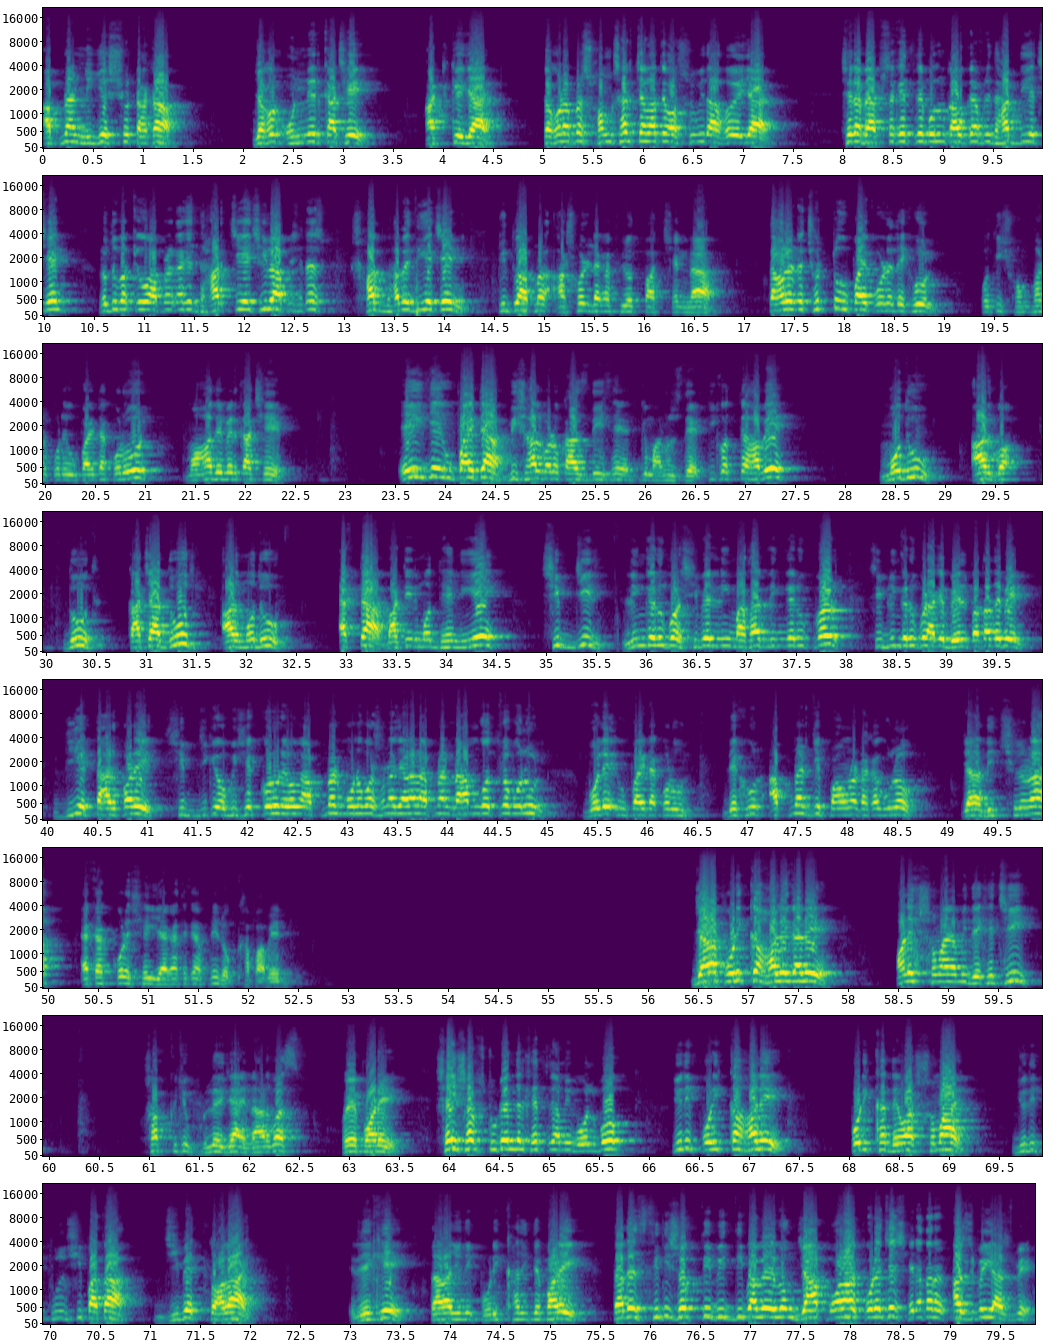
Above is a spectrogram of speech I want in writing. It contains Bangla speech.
আপনার নিজস্ব টাকা যখন অন্যের কাছে আটকে যায়, তখন আপনার সংসার চালাতে অসুবিধা হয়ে যায়। সেটা ব্যবসা ক্ষেত্রে বলুন, কাউকে আপনি ধার দিয়েছেন, নতুবা কেউ আপনার কাছে ধার চেয়েছিল, আপনি সেটা সৎভাবে দিয়েছেন, কিন্তু আপনার আসল টাকা ফেরত পাচ্ছেন না। তাহলে একটা ছোট্ট উপায় করে দেখুন, প্রতি সোমবার করে উপায়টা করুন মহাদেবের কাছে। এই যে উপায়টা বিশাল বড় কাজ দিয়েছে মানুষদের, কি করতে হবে? মধু আর দুধ, কাঁচা দুধ আর মধু একটা বাটির মধ্যে নিয়ে শিবজির লিঙ্গের উপর, শিবের লিঙ্গ মাথার লিঙ্গের উপর শিবলিঙ্গের উপর আগে বেল পাতা দেবেন। দিয়ে তারপরে শিবজিকে অভিষেক করুন এবং আপনার মনোবাসনা জানান, আপনার নাম গোত্র বলুন, বলে উপায়টা করুন। দেখুন, আপনার যে পাওনা টাকাগুলো যারা দিচ্ছিল না, এক এক করে সেই জায়গা থেকে আপনি রক্ষা পাবেন। যারা পরীক্ষা হলে গেলে, অনেক সময় আমি দেখেছি সবকিছু ভুলে যায় নার্ভাস হয়ে পড়ে। সেই সব স্টুডেন্টদের ক্ষেত্রে আমি বলব, যদি পরীক্ষা হলে, পরীক্ষা দেওয়ার সময় যদি তুলসী পাতা জীবের তলায় রেখে তারা যদি পরীক্ষা দিতে পারে, তাদের স্থিতিশক্তি বৃদ্ধি পাবে এবং যা পড়া, পড়েছে সেটা তার আসবেই আসবে।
